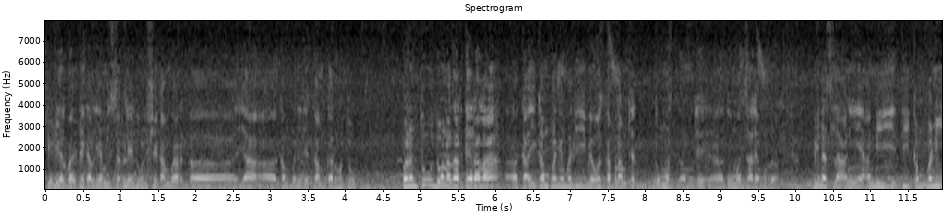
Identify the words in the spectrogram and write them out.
के डी एल बायोटेक आली. आम्ही सगळे दोनशे कामगार या कंपनीचे कामगार होतो. परंतु दोन हजार तेराला काही कंपनीमध्ये व्यवस्थापन आमच्या दुमस म्हणजे दुमत झाल्यामुळं बिनसलं आणि आम्ही ती कंपनी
